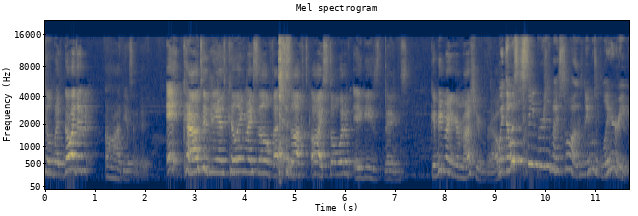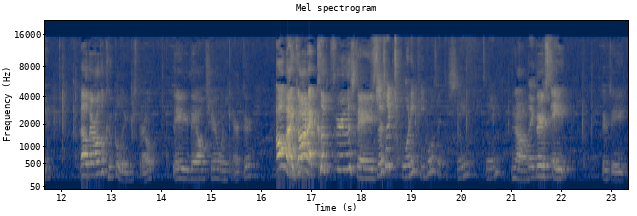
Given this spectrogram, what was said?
Killed my. No, I didn't. Oh, yes, I did. It counted me as killing myself. That sucked. Oh, I stole one of Iggy's things. Give me my your mushroom, bro. Wait, that was the same person I saw. His name was Larry. No, they're all the Koopalings, bro. They they all share one character. Oh my god! I clipped through the stage. So there's like 20 people with like the same thing. No, Like there's the- eight. There's eight.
